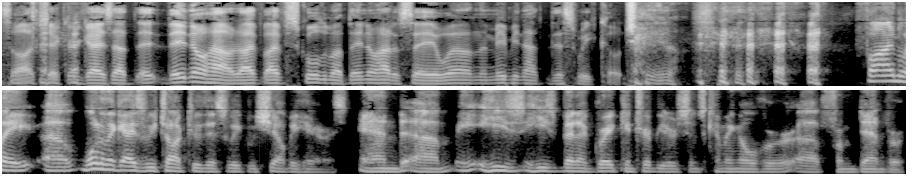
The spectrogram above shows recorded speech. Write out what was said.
So I'll check our guys out. They, they, know how. I've, I've schooled them up. They know how to say, well, and then maybe not this week, coach. You know. Finally, uh, one of the guys we talked to this week was Shelby Harris, and um, he's he's been a great contributor since coming over uh, from Denver,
